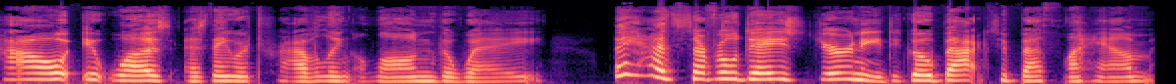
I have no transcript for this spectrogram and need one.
how it was as they were traveling along the way. They had several days' journey to go back to Bethlehem.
